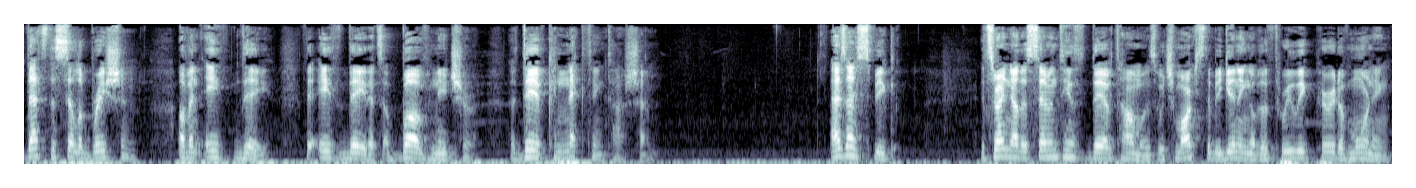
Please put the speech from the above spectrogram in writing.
That's the celebration of an eighth day, the eighth day that's above nature, a day of connecting to Hashem. As I speak, it's right now the 17th day of Tammuz, which marks the beginning of the three week period of mourning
